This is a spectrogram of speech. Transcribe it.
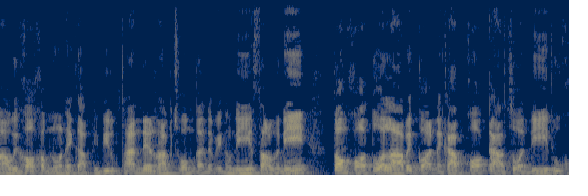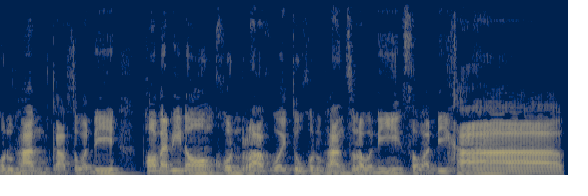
มาวิเคราะห์คำนวณให้กับพี่ๆทุกท่านได้รับชมกันแต่เพียงเท่านี้สำหรับวันนี้ต้องขอตัวลาไปก่อนนะครับขอกราบสวัสดีทุกคนทุกท่านกราบสวัสดี พ่อแม่พี่น้องคนรักหวยทุกคนทุกท่านสำหรับวันนี้ สวัสดีครับ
